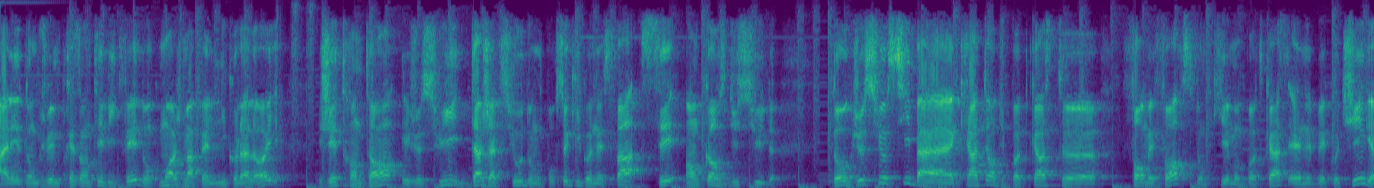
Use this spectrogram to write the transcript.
Allez, donc je vais me présenter vite fait. Donc moi, je m'appelle Nicolas Loy, j'ai 30 ans et je suis d'Ajaccio. Donc pour ceux qui connaissent pas, c'est en Corse du Sud. Donc je suis aussi bah, créateur du podcast euh, Forme et Force, donc qui est mon podcast NLB Coaching,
